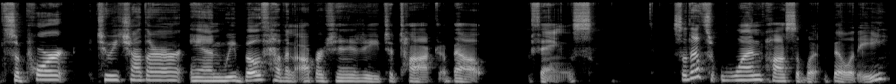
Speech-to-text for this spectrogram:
support to each other and we both have an opportunity to talk about things. So that's one possibility.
